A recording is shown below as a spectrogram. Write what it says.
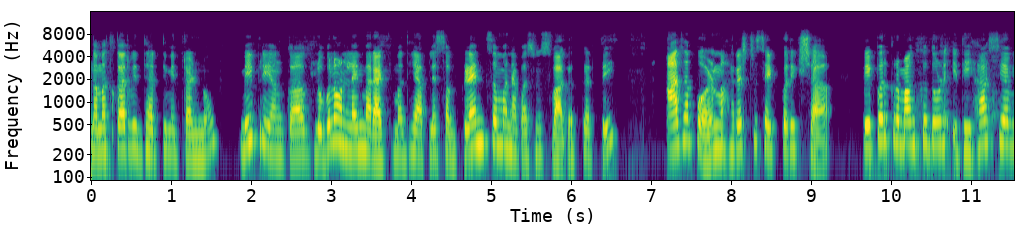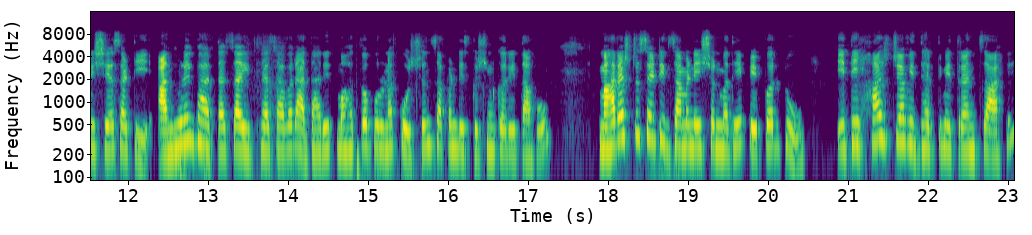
नमस्कार विद्यार्थी मित्रांनो. मी प्रियंका ग्लोबल ऑनलाईन मराठीमध्ये आपल्या सगळ्यांचं मनापासून स्वागत करते. आज आपण महाराष्ट्र सेट परीक्षा पेपर क्रमांक दोन इतिहास या विषयासाठी आधुनिक भारताचा इतिहासावर आधारित महत्त्वपूर्ण क्वेश्चन्स आपण डिस्कशन करीत आहोत. महाराष्ट्र सेट एक्झामिनेशनमध्ये पेपर टू इतिहास ज्या विद्यार्थी मित्रांचा आहे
